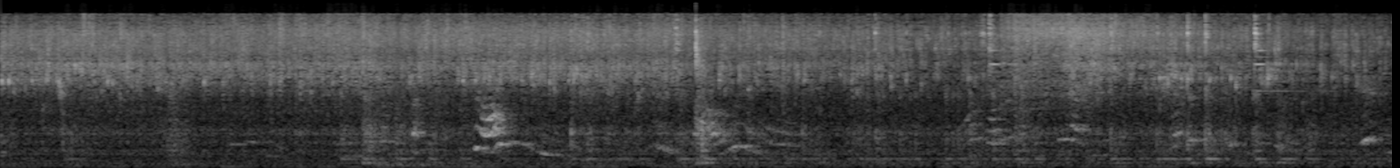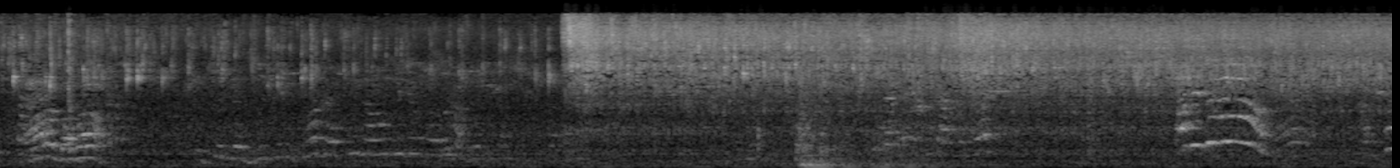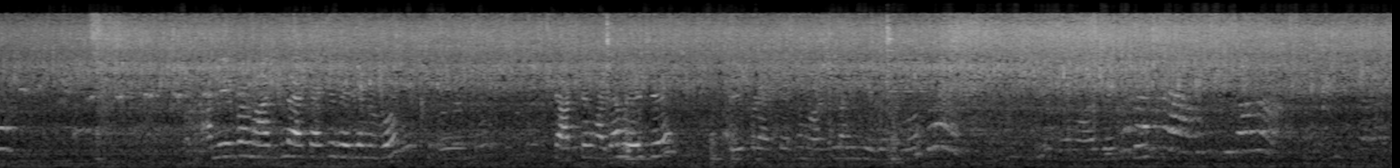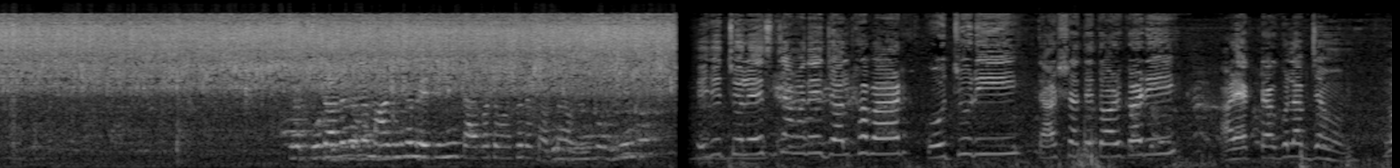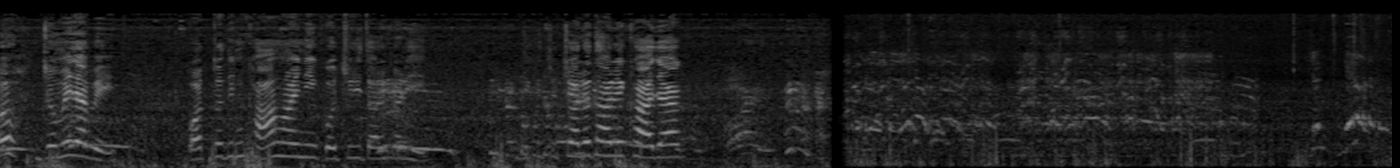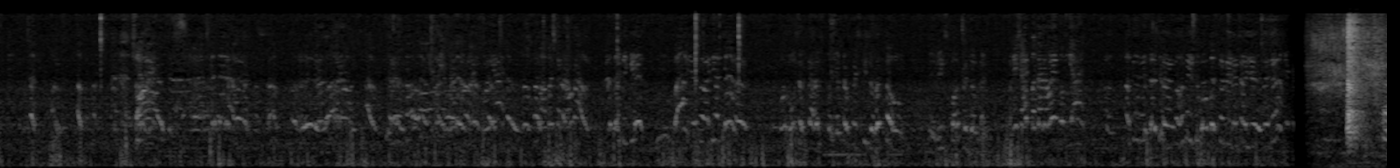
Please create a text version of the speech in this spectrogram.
এবার মাছগুলো একে একে ভেজে নেব। চারটে ভাজা হয়েছে। এরপর একে একে মাছগুলো আমি ভেজে নেব। মাছ চলে মাছগুলো ভেজে নিই, তারপর তোমার সাথে কথা হবে। এই যে চলে এসছে আমাদের জলখাবার, কচুরি, তার সাথে তরকারি, আর একটা গোলাপ জামুন। ও জমে যাবে। কতদিন খাওয়া হয়নি কচুরি তরকারি? দেখেছ? চলো তাহলে খাওয়া যাক।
